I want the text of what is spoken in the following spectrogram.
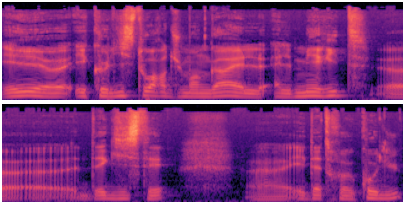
et, que l'histoire du manga, elle, elle mérite d'exister et d'être connue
